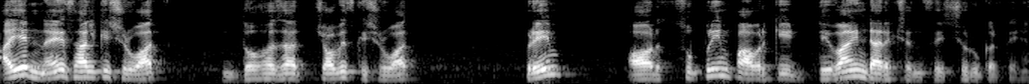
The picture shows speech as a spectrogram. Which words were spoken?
आइए नए साल की शुरुआत 2024 की शुरुआत, प्रेम और सुप्रीम पावर की डिवाइन डायरेक्शन से शुरू करते हैं।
